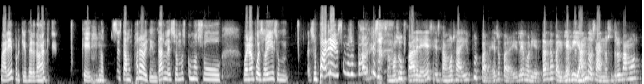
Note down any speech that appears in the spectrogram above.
¿vale? Porque es verdad que, que nosotros estamos para orientarles, somos como su, bueno, pues oye, su, sus padres, somos sus padres. Somos sus padres y estamos ahí pues para eso, para irles orientando, para irles guiando. O sea, nosotros vamos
